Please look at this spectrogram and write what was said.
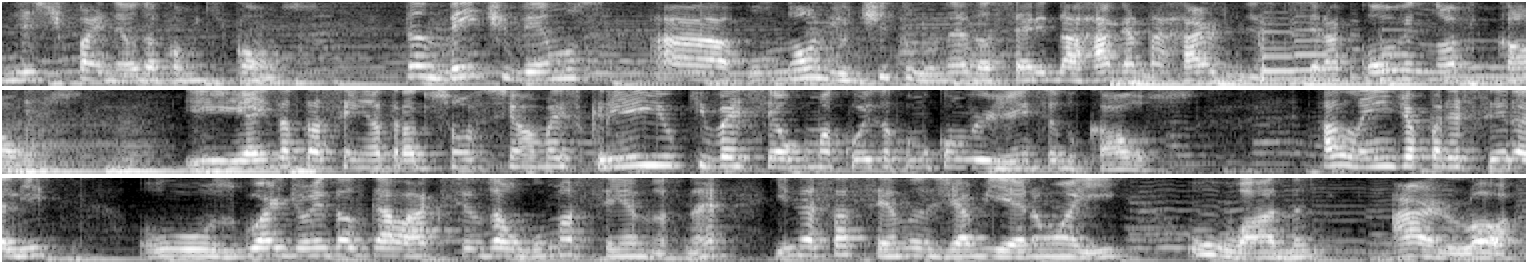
neste painel da Comic Cons. Também tivemos a, o nome, o título né, da série da Agatha Harkness, que será Coven of Chaos. E ainda está sem a tradução oficial, mas creio que vai ser alguma coisa como Convergência do Caos além de aparecer ali os Guardiões das Galáxias algumas cenas, né? E nessas cenas já vieram aí o Adam Arlock.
